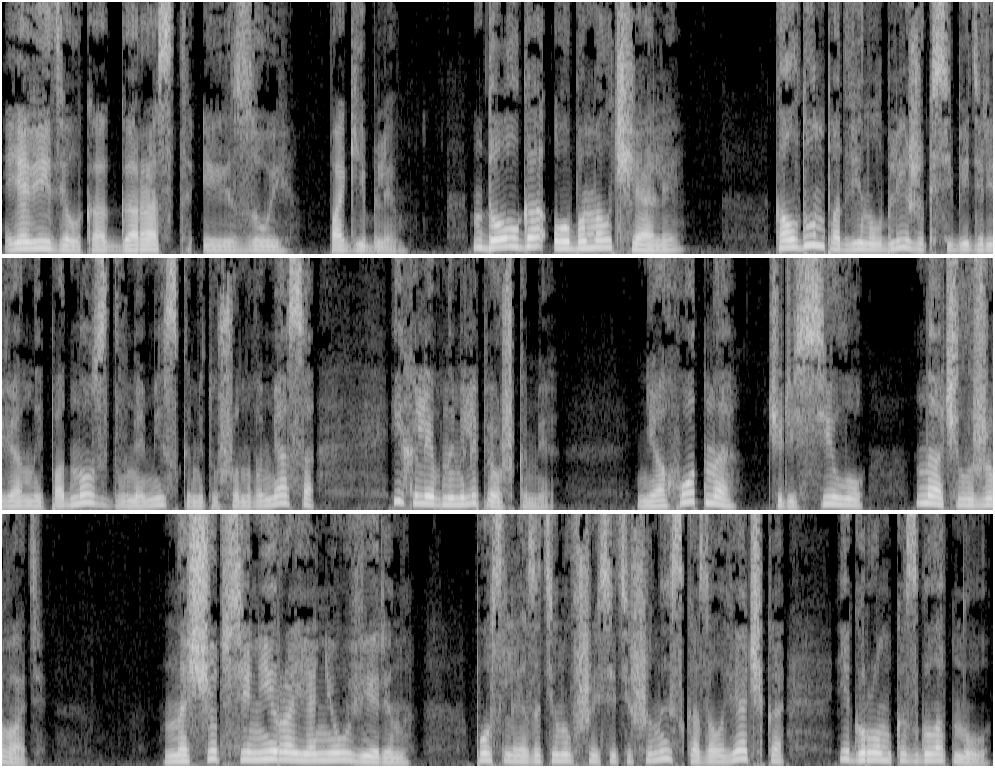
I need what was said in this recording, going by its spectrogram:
«Я видел, как Гораст и Зуй погибли». Долго оба молчали. Колдун подвинул ближе к себе деревянный поднос с двумя мисками тушеного мяса и хлебными лепешками. Неохотно, через силу, начал жевать. Насчет Синира я не уверен. После затянувшейся тишины сказал Вячка и громко сглотнул.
